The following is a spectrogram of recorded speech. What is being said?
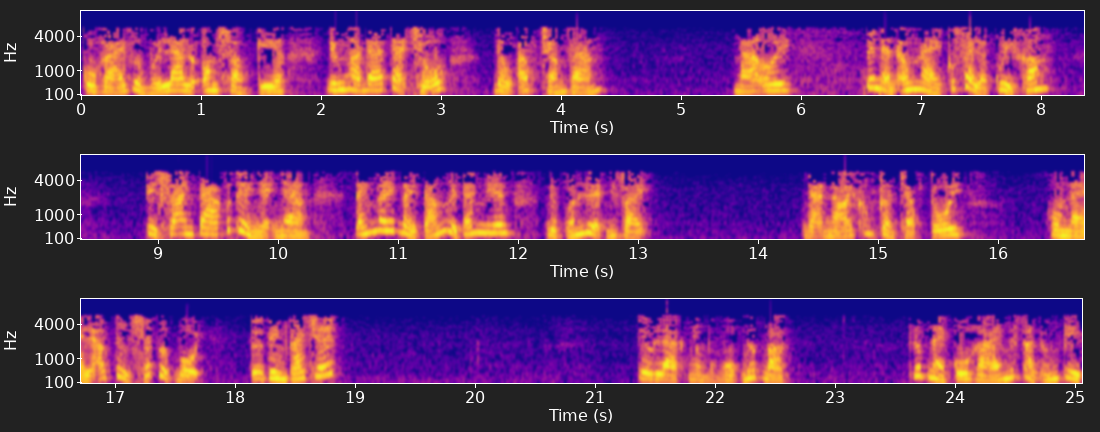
Cô gái vừa mới la lội om sòm kia, đứng hóa đá tại chỗ, đầu óc trắng váng. Má ơi, tên đàn ông này có phải là quỷ không? Vì sao anh ta có thể nhẹ nhàng đánh bay bảy tám người thanh niên được huấn luyện như vậy? Đã nói không cần chọc tôi, hôm nay lão tử rất bực bội, tự tìm cái chết. Tiêu lạc nhổ một ngụm nước bọt. Lúc này cô gái mới phản ứng kịp,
